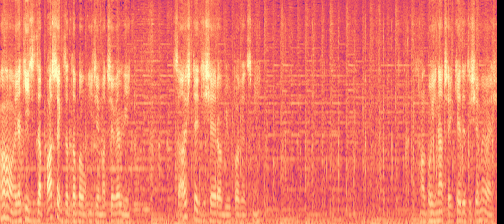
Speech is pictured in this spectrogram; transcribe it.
O, jakiś zapaszek za tobą idzie, Machiavelli. Coś ty dzisiaj robił, powiedz mi. Albo inaczej, kiedy ty się myłeś?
